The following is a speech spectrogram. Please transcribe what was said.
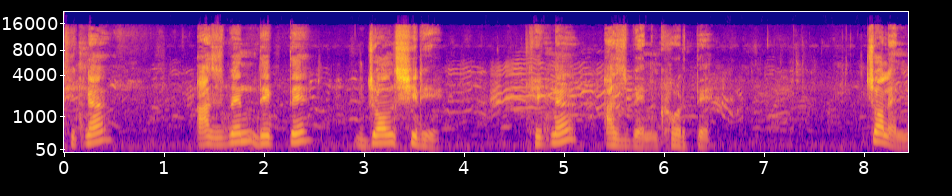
ঠিক না? আসবেন দেখতে জলসিঁড়ি ঠিক না? আসবেন ঘুরতে। চলেন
